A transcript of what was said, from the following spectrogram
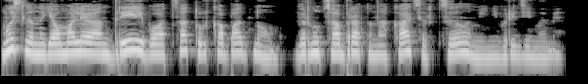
Мысленно я умоляю Андрея и его отца только об одном – вернуться обратно на катер целыми и невредимыми.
